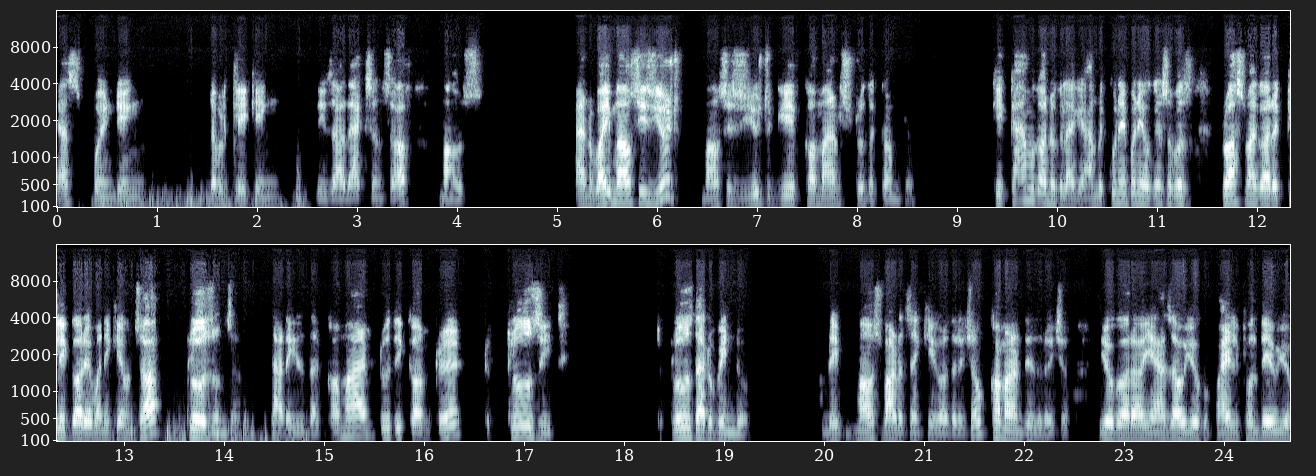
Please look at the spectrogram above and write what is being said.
yes, pointing, double clicking. These are the actions of mouse. And why mouse is used? Mouse is used to give commands to the computer. के काम गर्नुको लागि हामीले कुनै पनि हो कि सपोज क्रसमा गएर क्लिक गऱ्यो भने के हुन्छ? क्लोज हुन्छ। That is the command to the computer to close it to close that window हामीले माउसबाट चाहिँ के गर्दो रहेछौँ? कमान्ड दिँदो रहेछौँ। यो गर यहाँ जाऊ यो फाइल खोलिदेऊ यो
